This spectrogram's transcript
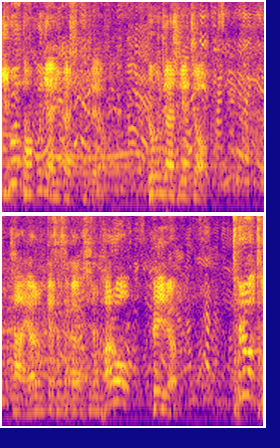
이분 덕분이 아닐까 싶은데요. 누군지 아시겠죠? 자, 여러분께서 생각하시는 바로 그 이름 트로트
